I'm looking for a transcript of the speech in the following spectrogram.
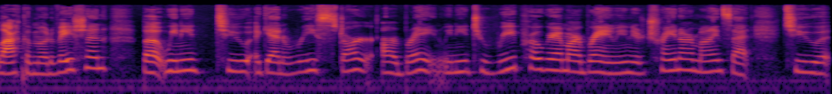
lack of motivation. But we need to, again, restart our brain. We need to reprogram our brain. We need to train our mindset to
